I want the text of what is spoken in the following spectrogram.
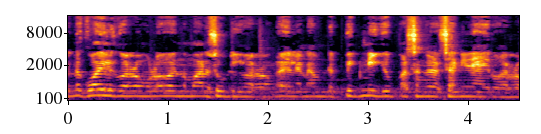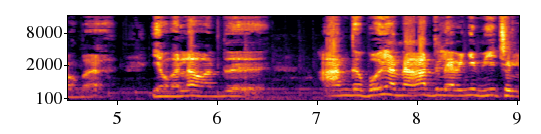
இந்த கோயிலுக்கு வர்றவங்களோ இந்த மாதிரி ஷூட்டிங் வர்றவங்க இல்லைன்னா இந்த பிக்னிக்கு பசங்க சனி ஞாயிறு வர்றவங்க இவங்கெல்லாம் வந்து அங்கே போய் அந்த ஆற்றுல இறங்கி நீச்சல்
